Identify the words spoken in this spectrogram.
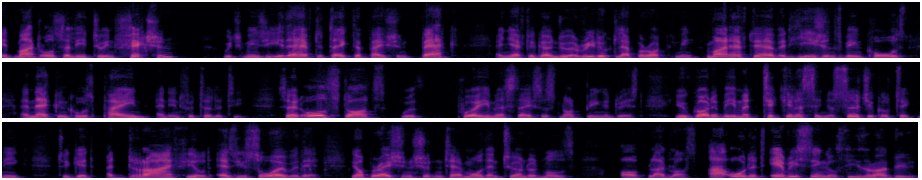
it might also lead to infection, which means you either have to take the patient back and you have to go and do a reduct laparotomy. You might have to have adhesions being caused, and that can cause pain and infertility. So it all starts with poor hemostasis not being addressed. You've got to be meticulous in your surgical technique to get a dry field, as you saw over there. The operation shouldn't have more than 200 mils of blood loss. I audit every single Caesar I do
